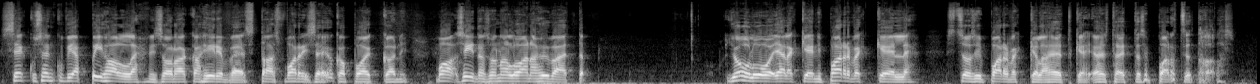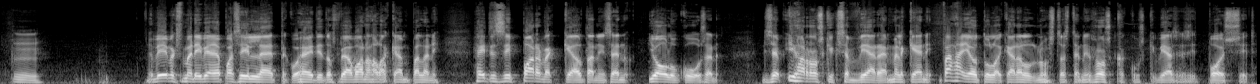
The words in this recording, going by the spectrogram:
se kun sen kun vie pihalle, niin se on aika hirveä, se taas varisee joka paikkaan, niin mä, siitä se on ollut aina hyvä, että joulun jälkeen niin parvekkeelle, sitten se on siinä parvekkeella hetke, ja sitten heittää se partset alas. Mm. Ja viimeksi meni vielä jopa silleen, että kun heitin tuossa vielä vanhalla kämpällä, niin heitin siitä parvekkeelta niin sen joulukuusen, niin se ihan roskiksen viereen melkein, niin vähän joutuu käydä nostaa sitä, niin roskakuski vie sen sitten pois siitä.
